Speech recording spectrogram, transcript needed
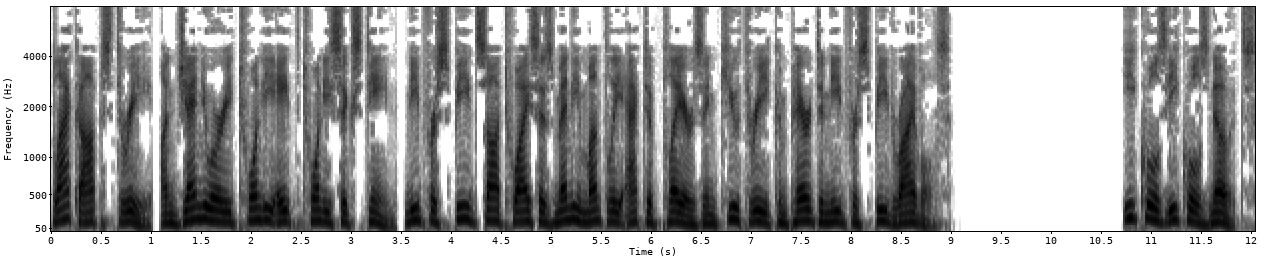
Black Ops 3. On January 28, 2016, Need for Speed saw twice as many monthly active players in Q3 compared to Need for Speed rivals. Notes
